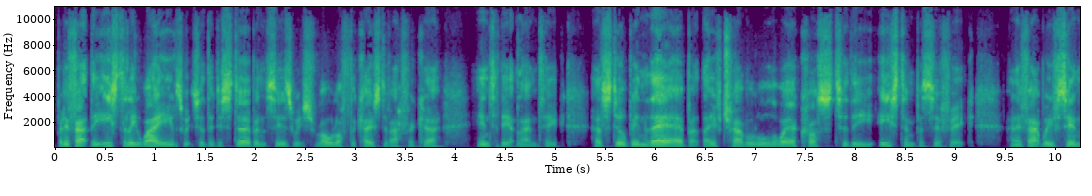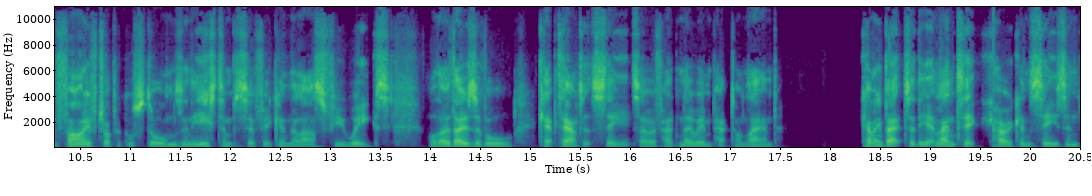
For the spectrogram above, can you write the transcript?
But in fact, the easterly waves, which are the disturbances which roll off the coast of Africa into the Atlantic, have still been there, but they've traveled all the way across to the eastern Pacific. And in fact, we've seen five tropical storms in the eastern Pacific in the last few weeks, although those have all kept out at sea, so have had no impact on land. Coming back to the Atlantic hurricane season,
